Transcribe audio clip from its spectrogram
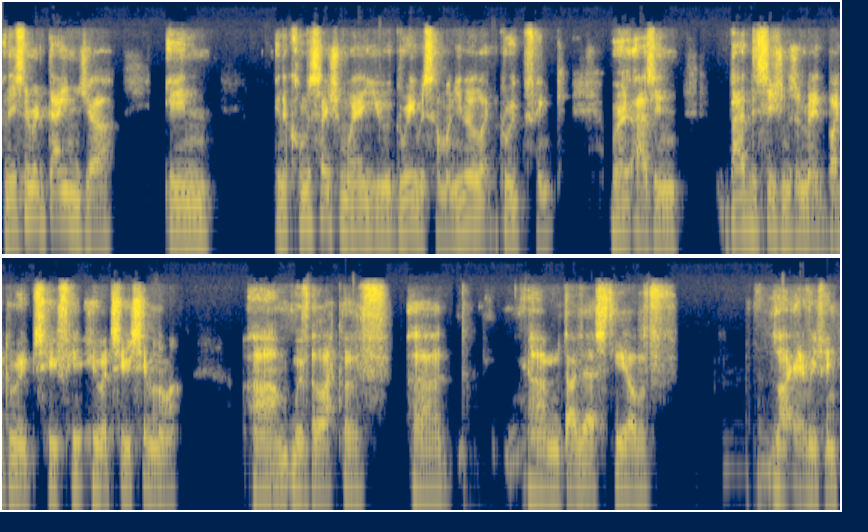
And is there a danger in in a conversation where you agree with someone, you know, like groupthink, where as in bad decisions are made by groups who who are too similar, um, with a lack of uh, um, diversity of like everything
